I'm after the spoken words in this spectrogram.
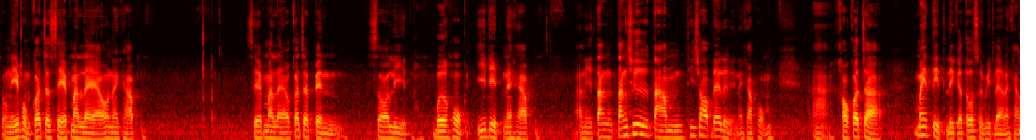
ตรงนี้ผมก็จะเซฟมาแล้วนะครับเซฟมาแล้วก็จะเป็น Solid เบอร์ 6 Edit นะครับ อันนี้ตั้งตั้งชื่อตามที่ชอบได้เลยนะครับผมอ่าเขาก็จะไม่ติดเลกาโต้สวิตแล้วนะครับ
